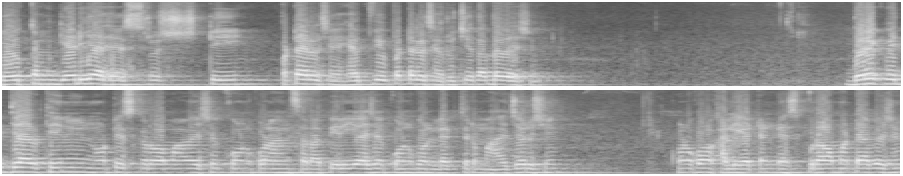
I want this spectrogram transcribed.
ગૌતમ ગેડિયા છે, સૃષ્ટિ પટેલ છે, હેતવી પટેલ છે, રુચિતા દવે છે. દરેક વિદ્યાર્થીને નોટિસ કરવામાં આવે છે કોણ કોણ આન્સર આપી રહ્યા છે, કોણ કોણ લેક્ચરમાં હાજર છે, કોણ કોણ ખાલી એટેન્ડન્સ પુરાવા માટે આપે છે.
